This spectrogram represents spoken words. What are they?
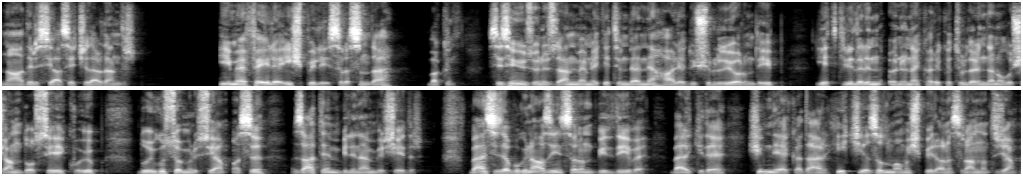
nadir siyasetçilerdendir. IMF ile işbirliği sırasında bakın sizin yüzünüzden memleketimde ne hale düşürülüyorum deyip yetkililerin önüne karikatürlerinden oluşan dosyayı koyup duygu sömürüsü yapması zaten bilinen bir şeydir. Ben size bugün az insanın bildiği ve belki de şimdiye kadar hiç yazılmamış bir anısını anlatacağım.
